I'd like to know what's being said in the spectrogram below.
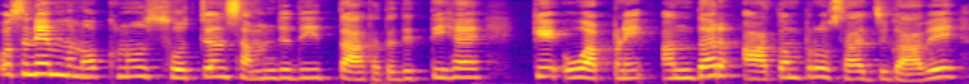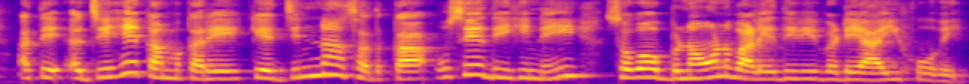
ਉਸਨੇ ਮਨੁੱਖ ਨੂੰ ਸੋਚਣ ਸਮਝ ਦੀ ਤਾਕਤ ਦਿੱਤੀ ਹੈ ਕਿ ਉਹ ਆਪਣੇ ਅੰਦਰ ਆਤਮ ਭਰੋਸਾ ਜਗਾਵੇ ਅਤੇ ਅਜਿਹੇ ਕੰਮ ਕਰੇ ਕਿ ਜਿੰਨਾ ਸਦਕਾ ਉਸੇ ਦੀ ਹੀ ਨਹੀਂ, ਸਗੋਂ ਬਣਾਉਣ ਵਾਲੇ ਦੀ ਵੀ ਵਡਿਆਈ ਹੋਵੇ।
